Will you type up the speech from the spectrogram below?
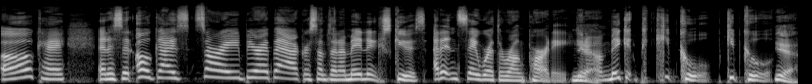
"Oh, okay. And I said, Oh, guys, sorry, be right back or something. I made an excuse. I didn't say we're at the wrong party. You Yeah. know, make it keep cool. Keep cool. Yeah.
